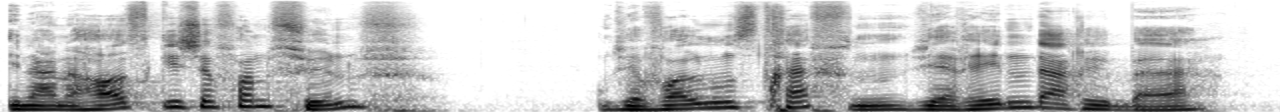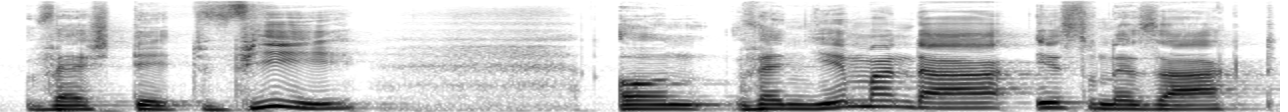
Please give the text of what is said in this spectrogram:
in einer Hauskirche von fünf wir wollen uns treffen, wir reden darüber, wer steht wie. Und wenn jemand da ist und er sagt,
